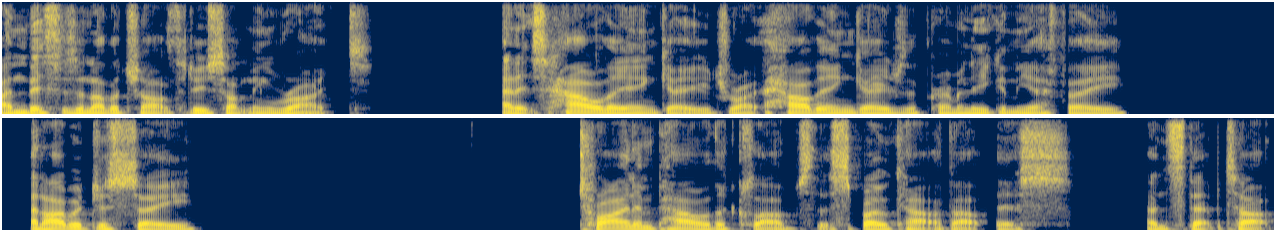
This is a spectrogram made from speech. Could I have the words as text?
And this is another chance to do something right. And it's how they engage, right? How they engage the Premier League and the FA. And I would just say, try and empower the clubs that spoke out about this and stepped up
